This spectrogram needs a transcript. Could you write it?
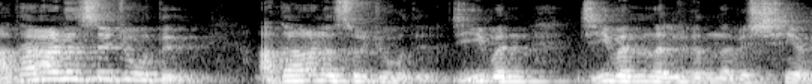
അതാണ് സുജൂത് അതാണ് സുജൂത് ജീവൻ ജീവൻ നൽകുന്ന വിഷയം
